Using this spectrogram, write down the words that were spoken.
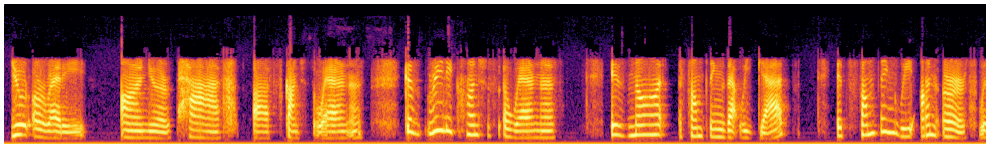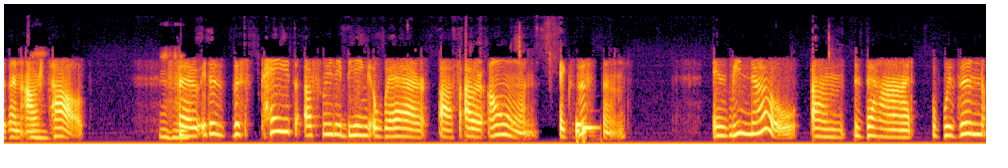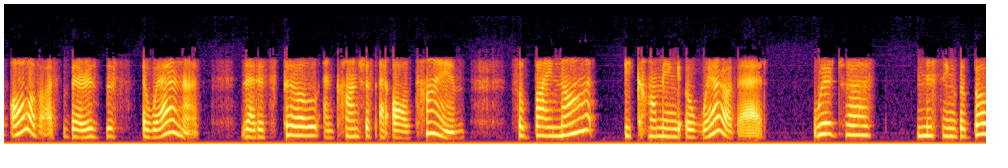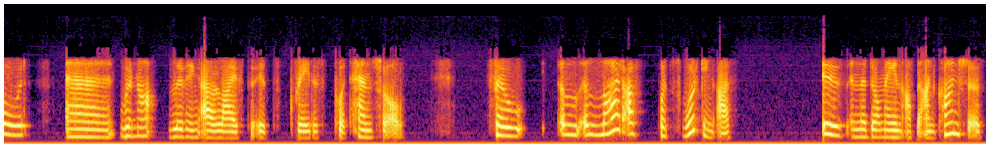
you're already on your path of conscious awareness. Because really, conscious awareness is not something that we get, it's something we unearth within mm. ourselves. Mm-hmm. So it is the state of really being aware of our own existence. And we know um, that within all of us there is this awareness that is still and conscious at all times. So by not becoming aware of it, we're just missing the boat and we're not living our life to its greatest potential. So a, a lot of what's working us is in the domain of the unconscious.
